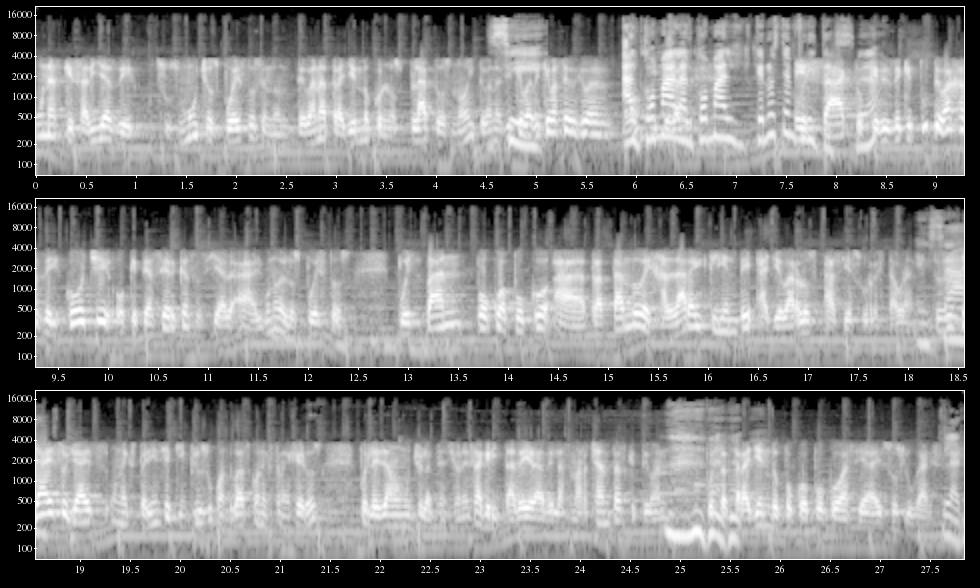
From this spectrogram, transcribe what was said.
Unas quesadillas de sus muchos puestos en donde te van atrayendo con los platos, ¿no? Y te van a decir, ¿qué, va, ¿qué va a ser? Qué va. Al comal, al comal, que no estén fritas. Exacto, que desde que tú te bajas del coche o que te acercas hacia a alguno de los puestos, pues van poco a poco a, tratando de jalar al cliente a llevarlos hacia su restaurante. Exacto. Entonces ya eso ya es una experiencia que incluso cuando vas con extranjeros, pues les llama mucho la atención, esa gritadera de las marchantas que te van pues atrayendo poco a poco hacia esos lugares. Claro.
